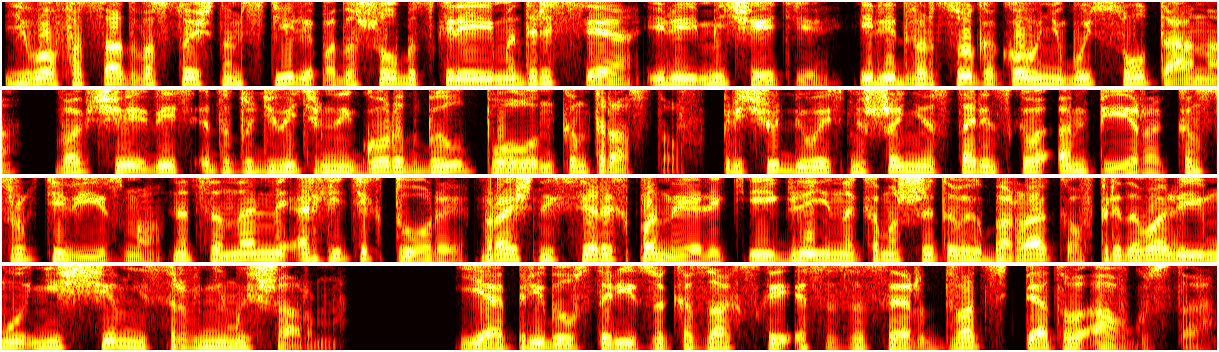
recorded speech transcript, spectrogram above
Его фасад в восточном стиле подошел бы скорее медресе или мечети, или дворцу какого-нибудь султана. Вообще, весь этот удивительный город был полон контрастов. Причудливое смешение сталинского ампира, конструктивизма, национальной архитектуры, мрачных серых панелек и глиняно-камашитовых бараков придавали ему ни с чем не сравнимый шарм. Я прибыл в столицу Казахской СССР 25 августа,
